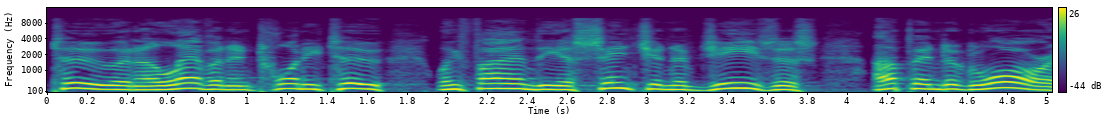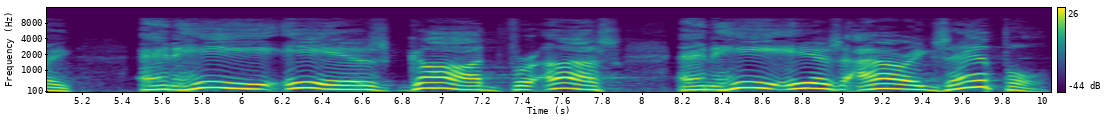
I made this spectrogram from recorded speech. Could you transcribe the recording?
2 and 11 and 22, we find the ascension of Jesus up into glory. And he is God for us, and he is our example.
